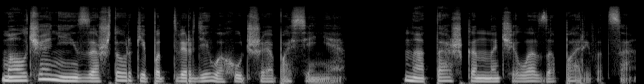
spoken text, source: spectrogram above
Молчание из-за шторки подтвердило худшие опасения. Наташка начала запариваться.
